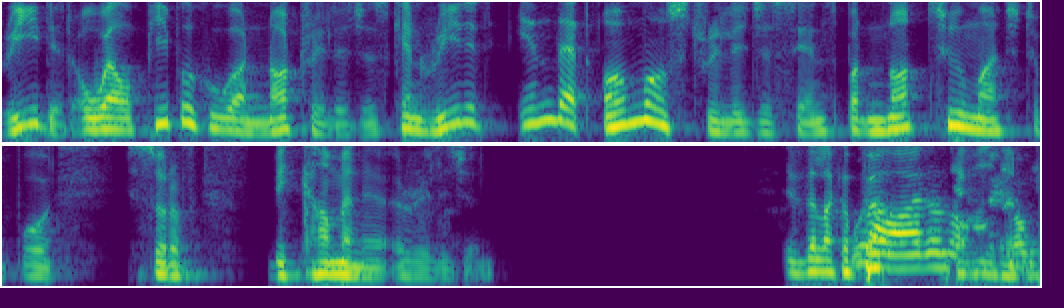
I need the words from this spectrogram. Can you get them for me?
read it, or well, people who are not religious can read it in that almost religious sense, but not too much to pour, to sort of become an, a religion. Is there like a well? I don't know. I hope,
